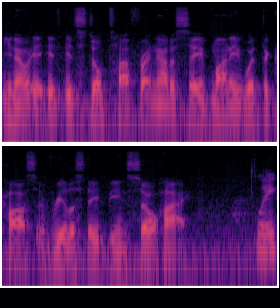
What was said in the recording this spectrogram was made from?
you know, it, it, it's still tough right now to save money with the cost of real estate being so high. Lee?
